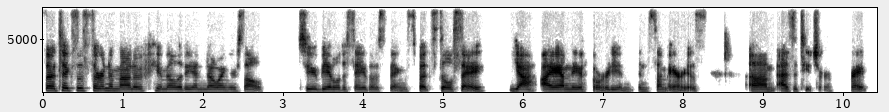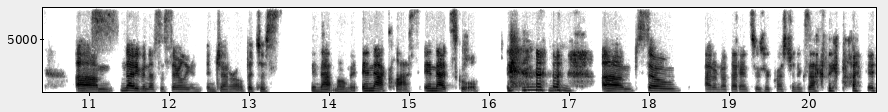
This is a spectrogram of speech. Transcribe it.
So it takes a certain amount of humility and knowing yourself to be able to say those things, but still say, yeah, I am the authority in, in some areas um, as a teacher, right? Um, not even necessarily in, in general, but just in that moment, in that class, in that school. Mm-hmm. um, so I don't know if that answers your question exactly, but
